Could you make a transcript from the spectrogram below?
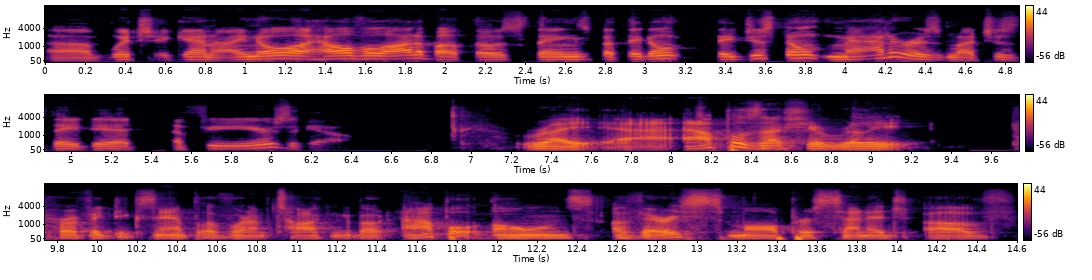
Uh, which again, I know a hell of a lot about those things, but they don't, they just don't matter as much as they did a few years ago. Right. Apple is actually a really perfect example of what I'm talking about. Apple owns a very small percentage of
